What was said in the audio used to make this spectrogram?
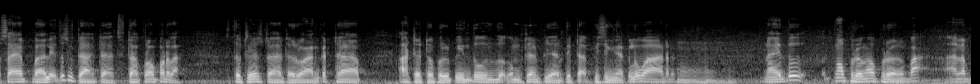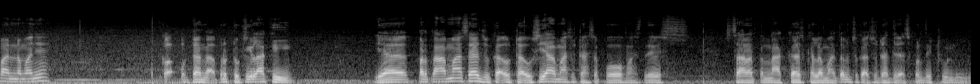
saya balik itu sudah ada, sudah proper lah. Studio sudah ada ruangan kedap, ada double pintu untuk kemudian biar tidak bisingnya keluar. Hmm, hmm, hmm. Nah itu ngobrol-ngobrol, Pak, apa namanya? Kok udah nggak produksi lagi? Ya pertama saya juga udah usia mas, sudah sepuh mas, terus secara tenaga segala macam juga sudah tidak seperti dulu.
